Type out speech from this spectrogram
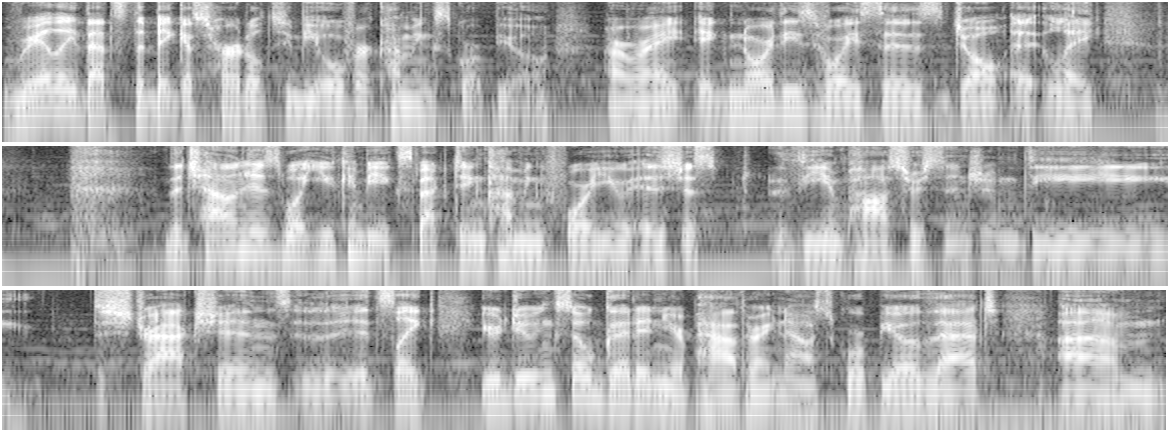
Really, that's the biggest hurdle to be overcoming, Scorpio. All right, ignore these voices. Don't uh, like. The challenge is what you can be expecting coming for you is just the imposter syndrome, the distractions. It's like you're doing so good in your path right now scorpio that um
